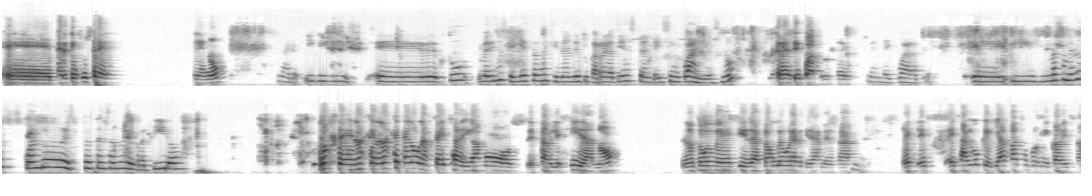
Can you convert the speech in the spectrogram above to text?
eh, ver qué sucede, ¿no? Claro, y, eh, tú me dices que ya estás al final de tu carrera, tienes 35 años, ¿no? 34, sí. 34. Eh, y más o menos, ¿cuándo estás pensando en el retiro? No sé, no es, que, no es que tenga una fecha, digamos, establecida, ¿no? No te voy a decir, de acá me voy a retirarme, o sea, es, es, es algo que ya pasa por mi cabeza,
